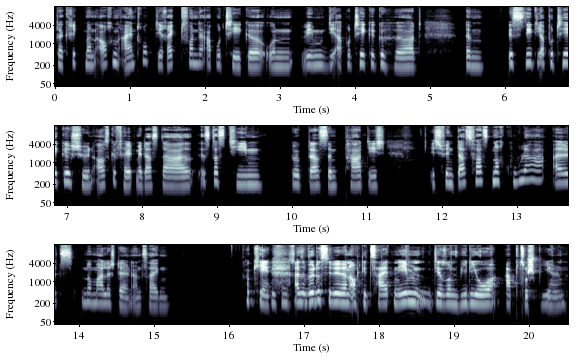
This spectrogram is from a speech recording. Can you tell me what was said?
Da kriegt man auch einen Eindruck direkt von der Apotheke und wem die Apotheke gehört. Ähm, ist, sieht die Apotheke schön aus? Gefällt mir das da? Ist das Team, wirkt das sympathisch? Ich finde das fast noch cooler als normale Stellenanzeigen. Okay, also würdest du dir dann auch die Zeit nehmen, dir so ein Video abzuspielen?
